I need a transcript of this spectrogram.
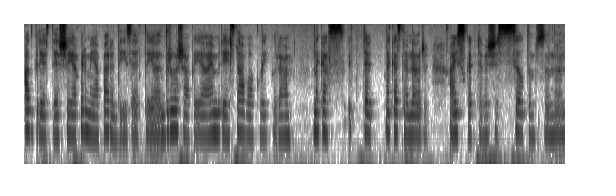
atgriezties šajā pirmajā paradīzē, tajā drošākajā embrija stāvoklī, kurā nekas tev, nekas tev nevar aizskart tevi šis siltums un, un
